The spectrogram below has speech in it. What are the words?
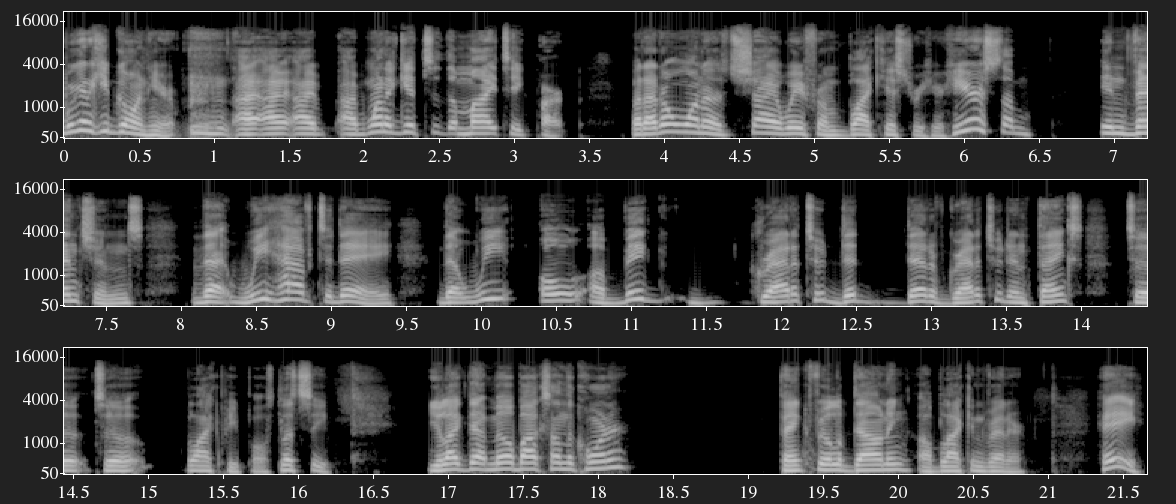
we're going to keep going here. I I I want to get to the my take part, but I don't want to shy away from Black history here. Here are some inventions that we have today that we owe a big gratitude debt of gratitude and thanks to to Black people. Let's see. You like that mailbox on the corner? Thank Philip Downing, a black inventor. Hey,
